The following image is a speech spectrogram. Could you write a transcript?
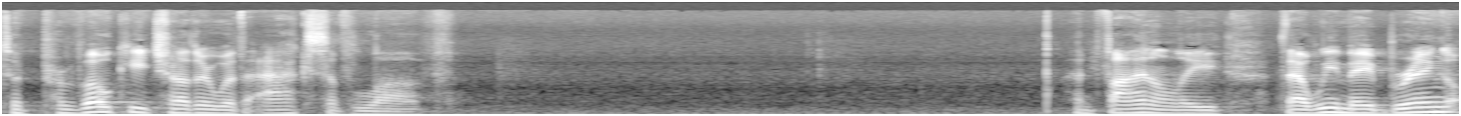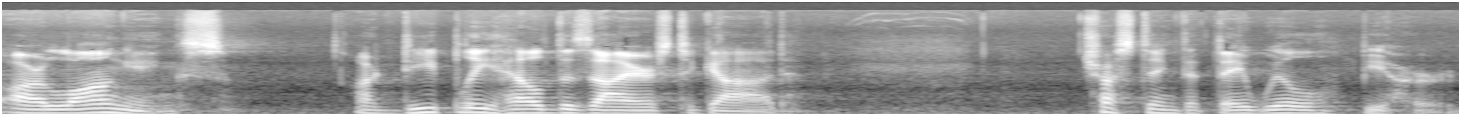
to provoke each other with acts of love. And finally, that we may bring our longings, our deeply held desires to God trusting that they will be heard.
